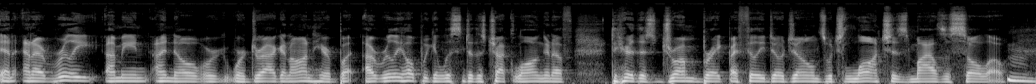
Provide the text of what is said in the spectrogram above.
and and I really, I mean, I know we're we're dragging on here, but I really hope we can listen to this track long enough to hear this drum break by Philly Joe Jones, which launches Miles' solo, hmm.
